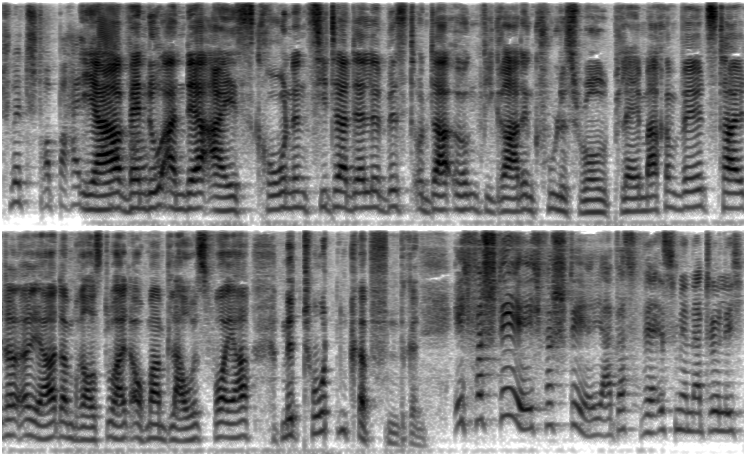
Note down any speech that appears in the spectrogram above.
Twitch-Drop behalten. Ja, wenn du an der Eiskronen-Zitadelle bist und da irgendwie gerade ein cooles Roleplay machen willst, halt, äh, ja, dann brauchst du halt auch mal ein blaues Feuer mit toten Köpfen drin. Ich verstehe, ich verstehe. Ja, das wär, ist mir natürlich.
